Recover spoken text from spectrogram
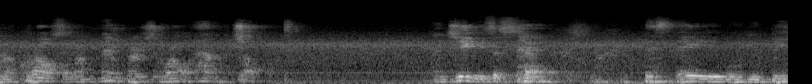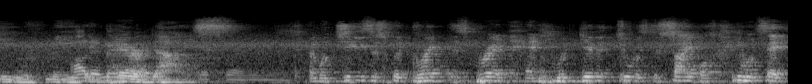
on a cross and my members are all out of joint. And Jesus said, this day will you be with me in Hallelujah. paradise. And when Jesus would break this bread and he would give it to his disciples, he would say,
